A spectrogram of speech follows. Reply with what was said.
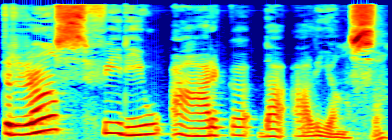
transferiu a arca da aliança.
